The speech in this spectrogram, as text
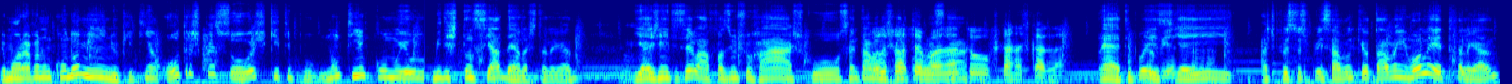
eu morava num condomínio que tinha outras pessoas que, tipo, não tinha como eu me distanciar delas, tá ligado? E a gente, sei lá, fazia um churrasco ou sentava Todo no final de semana conversar. tu ficas na escada, né? É, tipo Eu isso. E aí as pessoas pensavam que eu tava em roleta, tá ligado?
